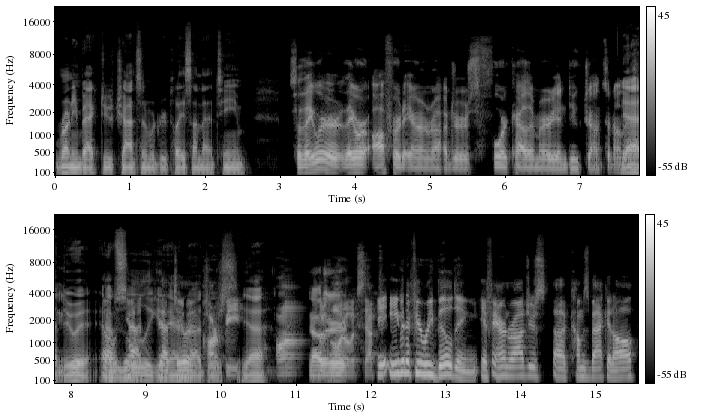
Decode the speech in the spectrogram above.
running back Duke Johnson would replace on that team. So they were they were offered Aaron Rodgers for Kyler Murray and Duke Johnson on that. yeah, team. do it. Absolutely oh, yeah, get yeah, Aaron Rodgers. Heartbeat. Yeah. auto accept. Even if you're rebuilding, if Aaron Rodgers uh, comes back at all,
